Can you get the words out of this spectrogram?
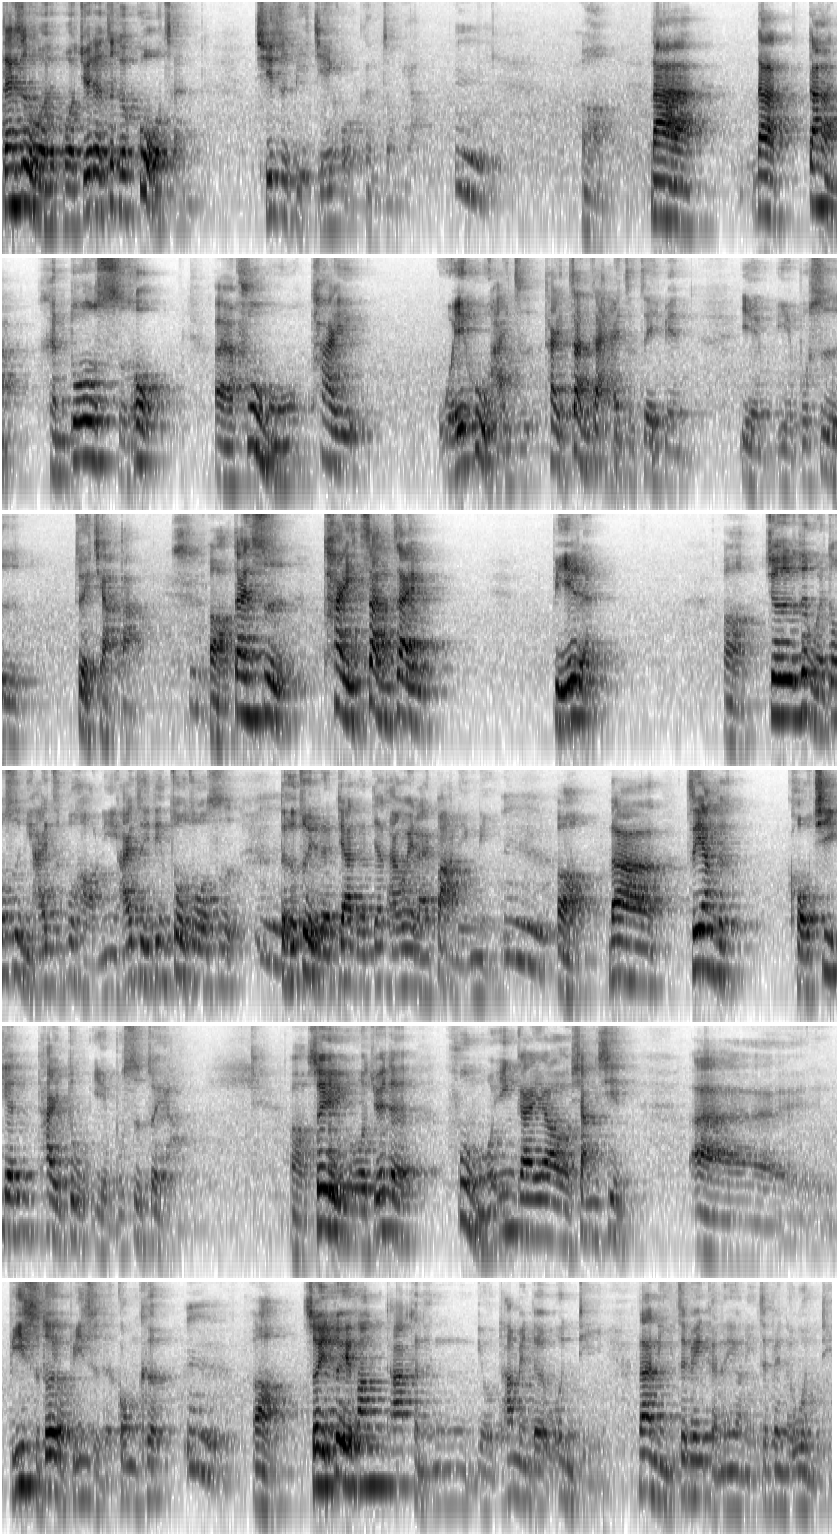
但是我我觉得这个过程其实比结果更重要。嗯。哦，那那当然很多时候，呃，父母太维护孩子，太站在孩子这一边，也也不是最恰当。是。哦，但是太站在别人。哦，就是认为都是你孩子不好，你孩子一定做错事，嗯、得罪人家，人家才会来霸凌你。嗯。哦，那这样的口气跟态度也不是最好。哦，所以我觉得父母应该要相信，呃，彼此都有彼此的功课。嗯。啊、哦，所以对方他可能有他们的问题，那你这边可能有你这边的问题。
